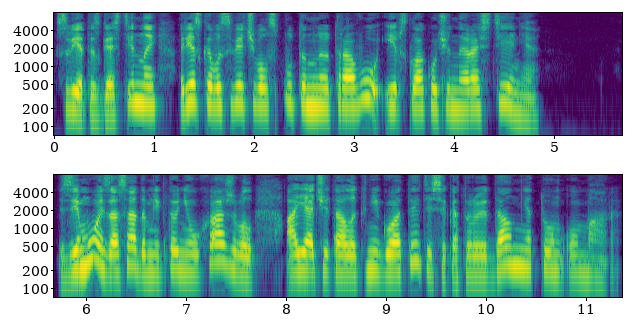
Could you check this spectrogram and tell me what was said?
Свет из гостиной резко высвечивал спутанную траву и всклокоченные растения. Зимой за садом никто не ухаживал, а я читала книгу о Тетисе, которую дал мне Том Омара.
